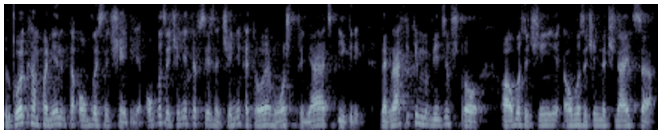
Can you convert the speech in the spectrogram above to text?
Другой компонент – это область значения. Область значения – это все значения, которые может принять y. На графике мы видим, что а, область значения, область значения начинается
